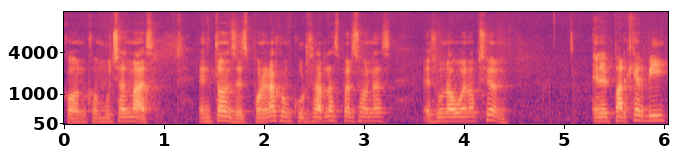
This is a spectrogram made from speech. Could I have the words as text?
con, con muchas más. Entonces, poner a concursar las personas es una buena opción. En el Parque Herbí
